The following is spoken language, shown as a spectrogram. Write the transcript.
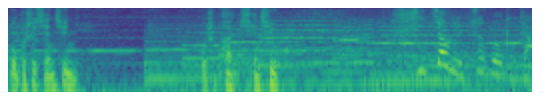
我不是嫌弃你，我是怕你嫌弃我。谁叫你自作主张？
